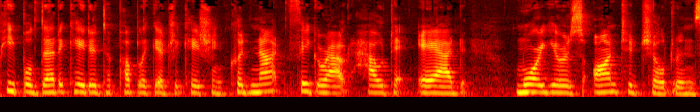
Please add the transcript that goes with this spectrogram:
people dedicated to public education could not figure out how to add more years onto children's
